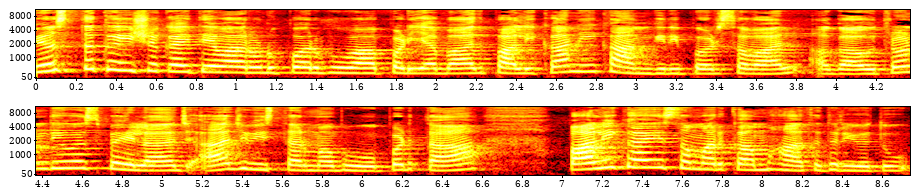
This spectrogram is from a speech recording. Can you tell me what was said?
વ્યસ્ત કહી શકાય તેવા રોડ પર ભૂવા પડ્યા બાદ પાલિકાની કામગીરી પર સવાલ. અગાઉ ત્રણ દિવસ પહેલાં જ આ જ વિસ્તારમાં ભૂવો પડતા પાલિકાએ સમારકામ હાથ ધર્યું હતું.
